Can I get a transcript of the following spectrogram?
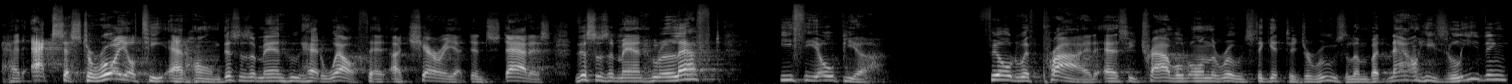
had access to royalty at home, this is a man who had wealth, a chariot, and status, this is a man who left Ethiopia filled with pride as he traveled on the roads to get to Jerusalem. But now he's leaving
